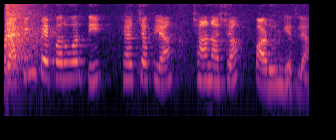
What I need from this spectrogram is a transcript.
रॅपिंग पेपरवरती ह्या चकल्या छान अशा पाडून घेतल्या.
